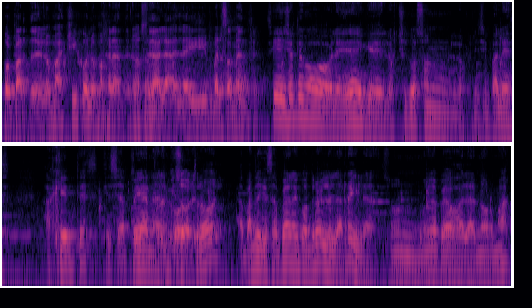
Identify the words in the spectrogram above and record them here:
por parte de los más chicos los más grandes, ¿no? Se da la, inversamente. Sí, yo tengo la idea de que los chicos son los principales agentes que se apegan al control, aparte que se apegan al control de la regla, son muy apegados a la norma.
